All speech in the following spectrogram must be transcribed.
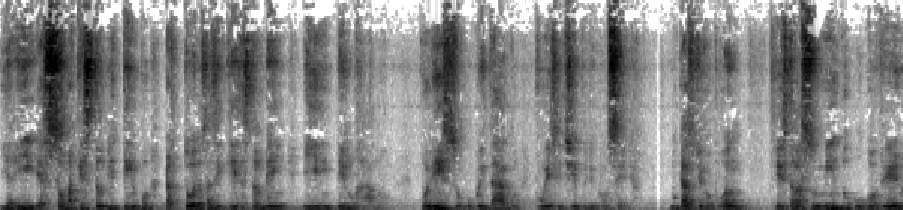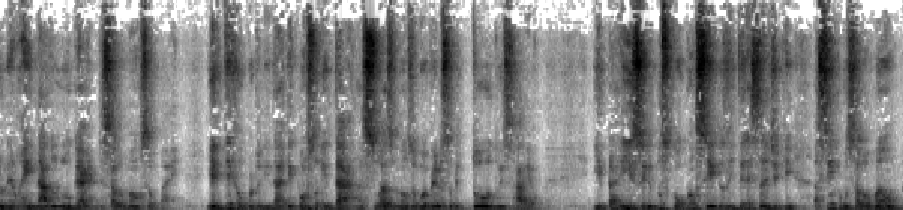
E aí é só uma questão de tempo para todas as riquezas também irem pelo ralo. Por isso, o cuidado com esse tipo de conselho. No caso de Roboão, ele estava assumindo o governo, né, o reinado no lugar de Salomão, seu pai. Ele teve a oportunidade de consolidar nas suas mãos o governo sobre todo Israel. E para isso ele buscou conselhos. É interessante que, assim como Salomão,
